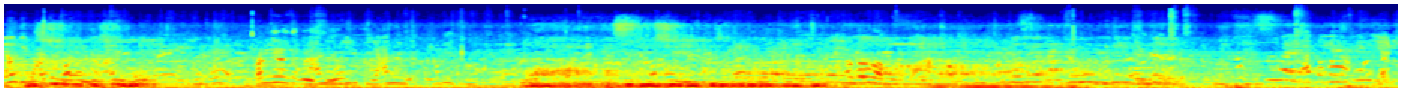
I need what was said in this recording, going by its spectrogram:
여기 말고 작년에도 그랬어요? 나는 이렇게 양을 가르치네. 이게 지금 가정이다. 그렇게 저한 번만 불러주세요.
